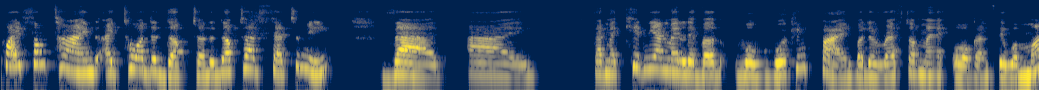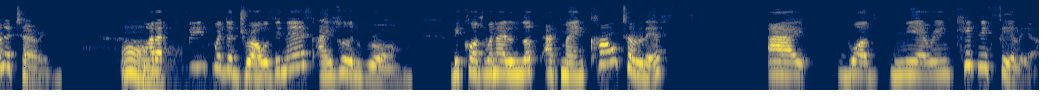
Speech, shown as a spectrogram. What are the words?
quite some time, I told the doctor, the doctor had said to me that I that my kidney and my liver were working fine, but the rest of my organs they were monitoring. Mm. But I think with the drowsiness, I heard wrong because when I looked at my encounter list, I was nearing kidney failure.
